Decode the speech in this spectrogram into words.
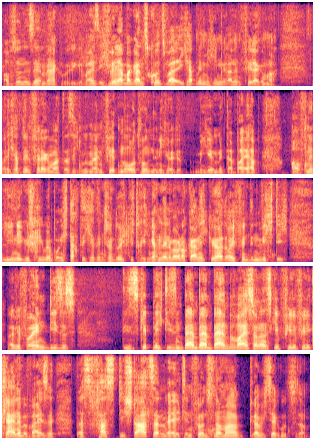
auf so eine sehr merkwürdige Weise. Ich will aber ganz kurz, weil ich habe nämlich eben gerade einen Fehler gemacht. Weil ich habe den Fehler gemacht, dass ich mir meinen vierten O-Ton, den ich heute hier mit dabei habe, auf eine Linie geschrieben habe und ich dachte, ich hätte den schon durchgestrichen. Wir haben den aber noch gar nicht gehört, aber ich finde ihn wichtig, weil wir vorhin dieses. Dieses es gibt nicht diesen Bam Bam Bam Beweis, sondern es gibt viele, viele kleine Beweise. Das fasst die Staatsanwältin für uns nochmal, glaube ich, sehr gut zusammen.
